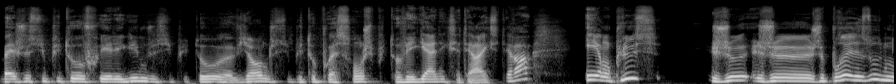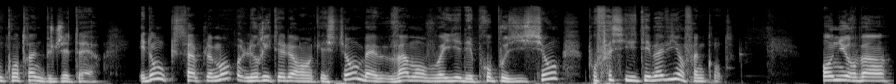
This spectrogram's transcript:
ben, je suis plutôt fruits et légumes, je suis plutôt euh, viande, je suis plutôt poisson, je suis plutôt vegan, etc., etc. Et en plus, je, je, je pourrais résoudre une contrainte budgétaire. Et donc, simplement, le retailer en question ben, va m'envoyer des propositions pour faciliter ma vie, en fin de compte. En urbain,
